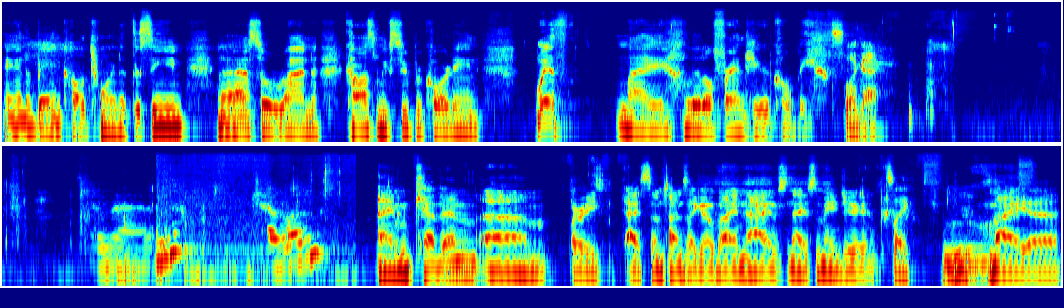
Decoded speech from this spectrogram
and a band called Torn at the Seam. And I also run Cosmic Soup Recording with my little friend here, Colby. This little guy. And then Kevin. I'm Kevin. Um, or he, I, sometimes I go by Knives, Knives Major. It's like Ooh. my uh,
